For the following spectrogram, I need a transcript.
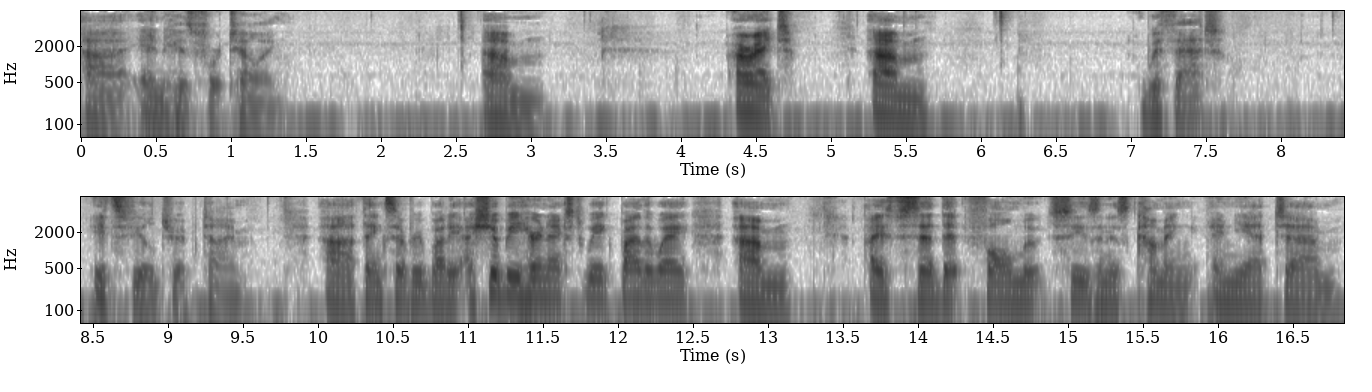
uh, and his foretelling. Um. All right. Um. With that, it's field trip time. Uh, thanks, everybody. I should be here next week, by the way. Um, I've said that fall moot season is coming, and yet um,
